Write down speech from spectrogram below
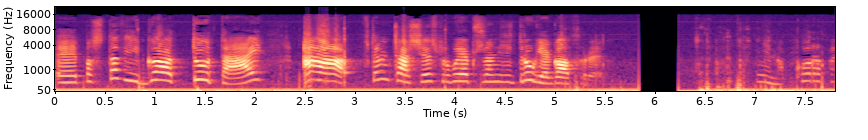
E, postawię go tutaj, a w tym czasie spróbuję przynajmniej drugie gofry. Nie no, kurwa,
